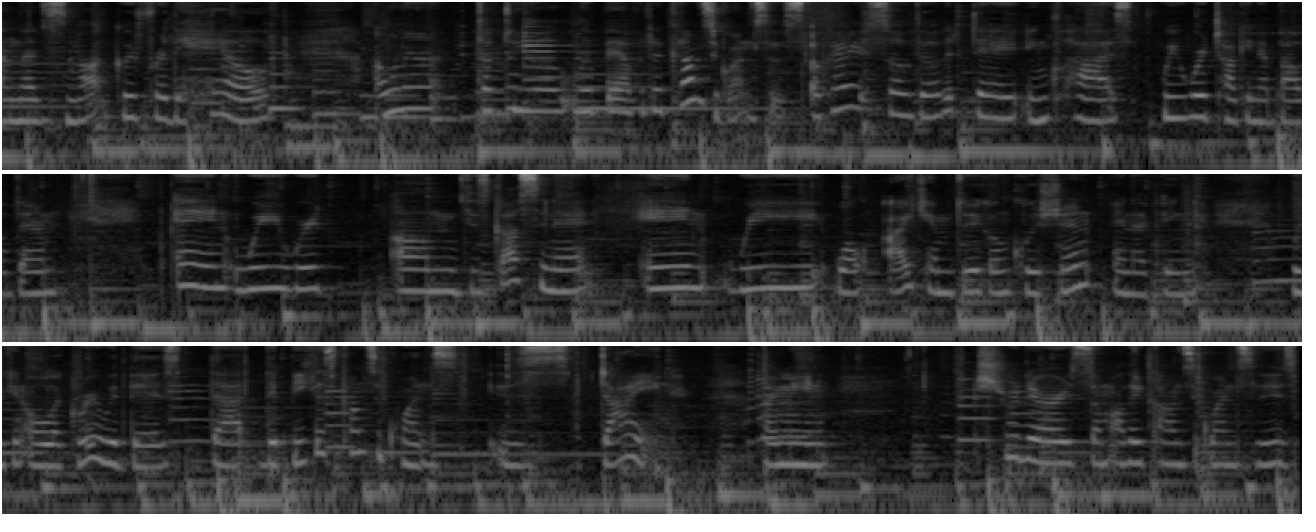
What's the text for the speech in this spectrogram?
and that it's not good for the health, I want to talk to you a little bit about the consequences. Okay, so the other day in class, we were talking about them and we were um, discussing it, and we, well, I came to a conclusion, and I think we can all agree with this that the biggest consequence is dying. I mean, sure there are some other consequences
